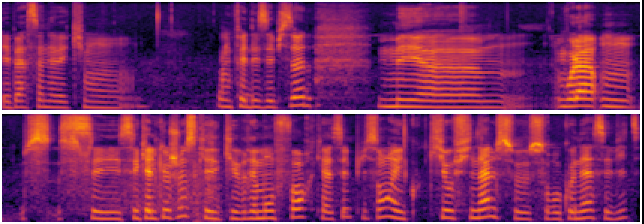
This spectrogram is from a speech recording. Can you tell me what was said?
les, personnes avec qui on, fait des épisodes. Mais euh, voilà, c'est quelque chose qui est, vraiment fort, qui est assez puissant et qui au final se reconnaît assez vite.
